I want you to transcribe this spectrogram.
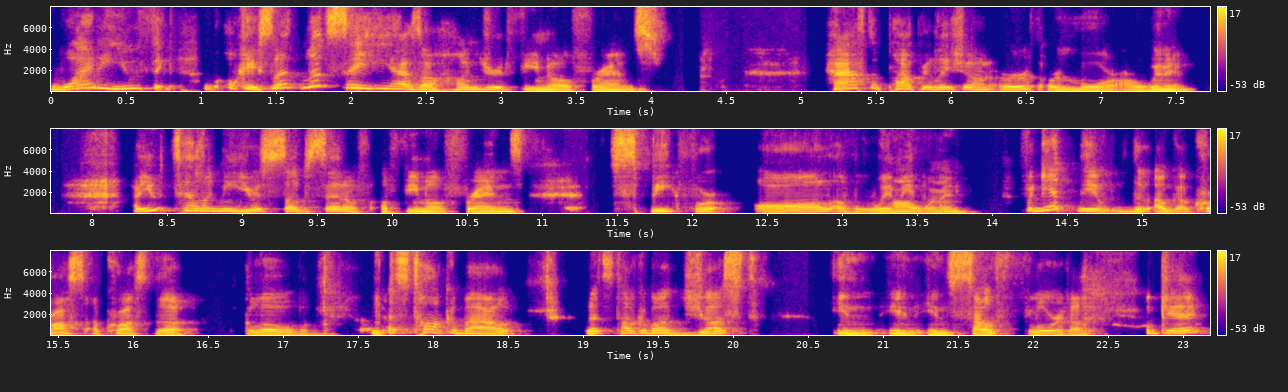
why do you think? Okay, so let, let's say he has a hundred female friends. Half the population on Earth or more are women. Are you telling me your subset of, of female friends speak for all of women? All women. Forget the, the uh, across across the globe. Let's talk about let's talk about just in in in South Florida. Okay.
